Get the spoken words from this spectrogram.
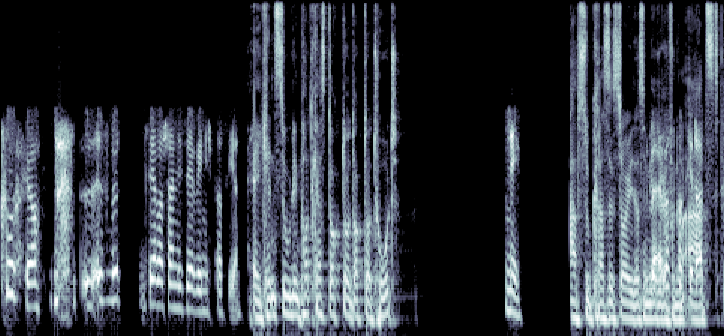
puh, ja, es wird sehr wahrscheinlich sehr wenig passieren. Ey, kennst du den Podcast Doktor, Doktor Tod? Nee. Absolut krasse Story aus Amerika Was von einem? Arzt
